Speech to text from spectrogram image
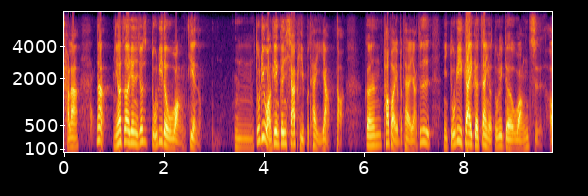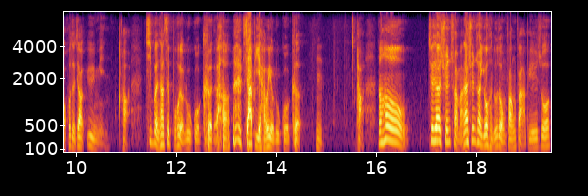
好啦，那你要知道一件事，就是独立的网店哦，嗯，独立网店跟虾皮不太一样啊，跟淘宝也不太一样，就是你独立盖一个站，有独立的网址啊，或者叫域名。好，基本上是不会有路过客的哈，虾皮还会有路过客，嗯，好，然后就是要宣传嘛，那宣传有很多种方法，比如说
